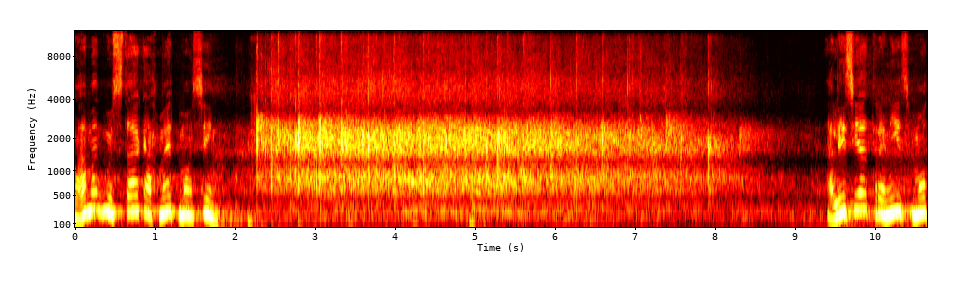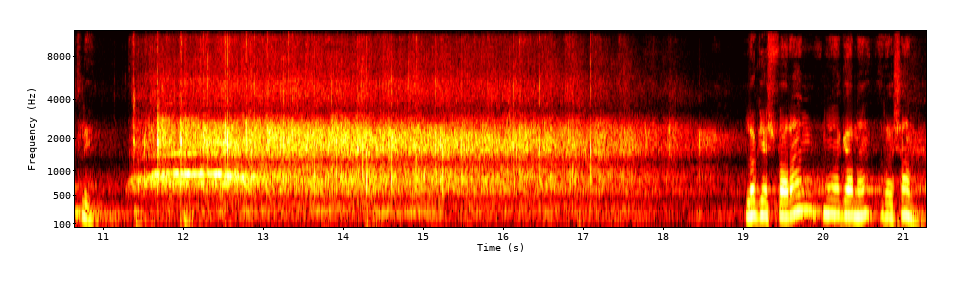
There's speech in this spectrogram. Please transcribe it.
Mohammed Mustaq Ahmed Mohsin. Alicia Trenis Motley. Logeshwaran Nagana Rashan.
